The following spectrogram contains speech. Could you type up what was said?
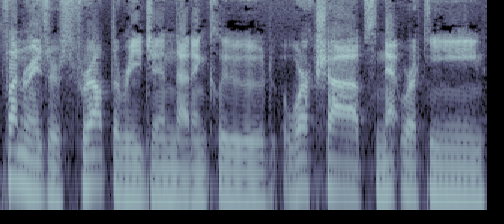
fundraisers throughout the region that include workshops, networking,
